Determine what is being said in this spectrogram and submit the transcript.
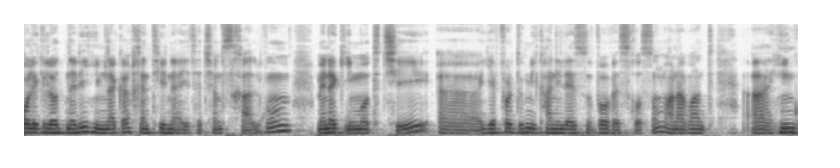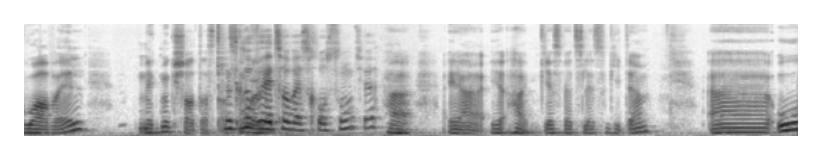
պոլիգլոտների հիմնական խնդիրն է եթե չեմ սխալվում մենակ իմ մոտ չի երբ որ դու մի քանի լեզվով ես խոսում անավանդ 5 ու ավել մեկ-մեկ շատ է ստացվում իսկ դու 6-ով ես խոսում չէ հա հա ես 6 լեզու գիտեմ ու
